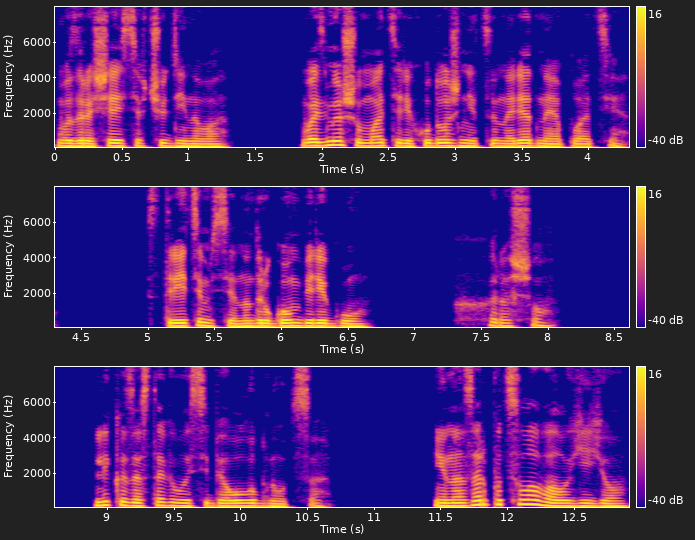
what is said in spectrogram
Возвращайся в Чудиново. Возьмешь у матери художницы нарядное платье. Встретимся на другом берегу. Хорошо. Лика заставила себя улыбнуться и Назар поцеловал ее,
